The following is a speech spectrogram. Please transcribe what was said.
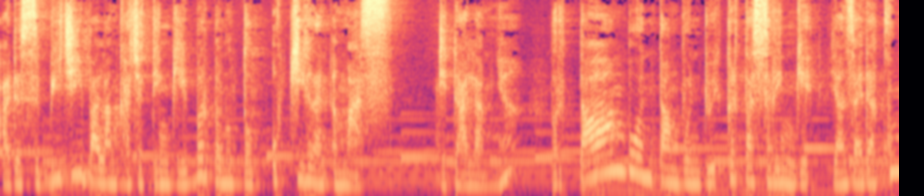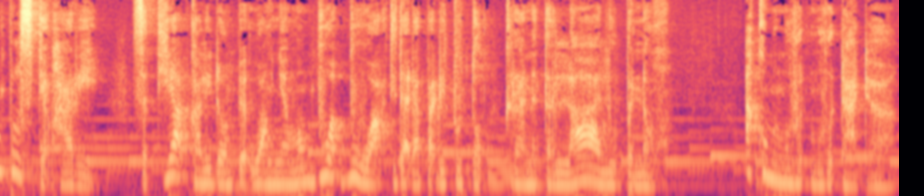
ada sebiji balang kaca tinggi berpenutup ukiran emas. Di dalamnya, bertambun-tambun duit kertas seringgit yang Zaida kumpul setiap hari. Setiap kali dompet wangnya membuak-buak tidak dapat ditutup kerana terlalu penuh. Aku mengurut-ngurut dada,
